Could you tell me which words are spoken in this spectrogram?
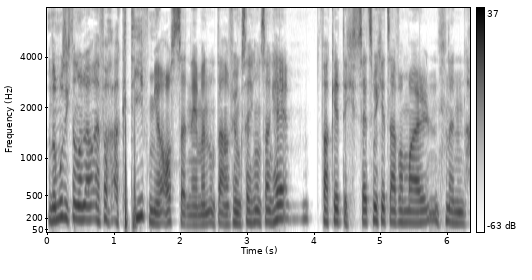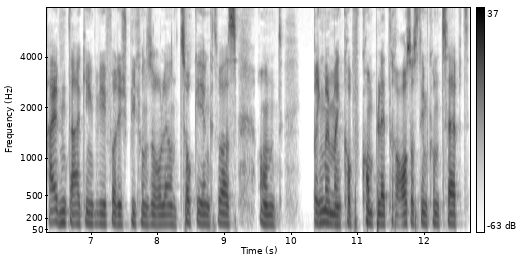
Und da muss ich dann einfach aktiv mir Auszeit nehmen, unter Anführungszeichen, und sagen, hey, fuck it, ich setze mich jetzt einfach mal einen halben Tag irgendwie vor die Spielkonsole und zocke irgendwas und bringe mal meinen Kopf komplett raus aus dem Konzept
